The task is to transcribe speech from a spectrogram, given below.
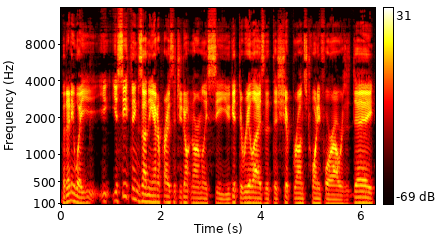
But anyway, you, you see things on the Enterprise that you don't normally see. You get to realize that this ship runs 24 hours a day.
